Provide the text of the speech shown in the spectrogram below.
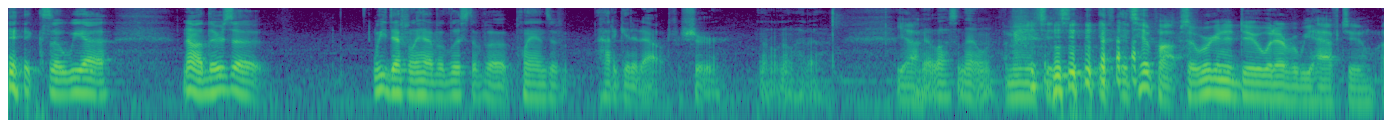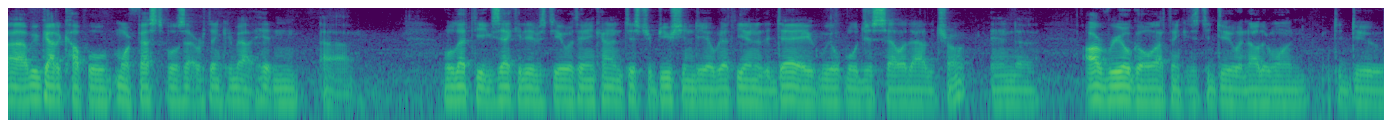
Yeah. so we, uh, no, there's a, we definitely have a list of uh, plans of how to get it out for sure. I don't know how to. Yeah, I got lost in that one. I mean, it's it's it's, it's hip hop, so we're gonna do whatever we have to. Uh, we've got a couple more festivals that we're thinking about hitting uh, we'll let the executives deal with any kind of distribution deal, but at the end of the day, we'll, we'll just sell it out of the trunk. And uh, our real goal, I think, is to do another one, to do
